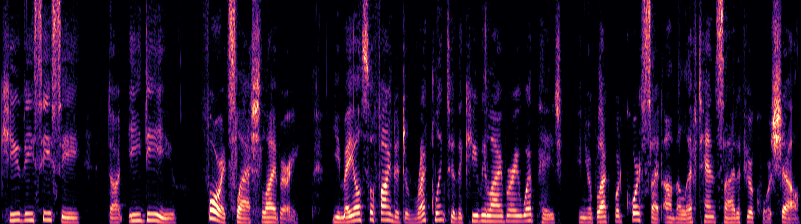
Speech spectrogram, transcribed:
qvcc.edu forward slash library. You may also find a direct link to the QV Library webpage in your Blackboard course site on the left-hand side of your course shell.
